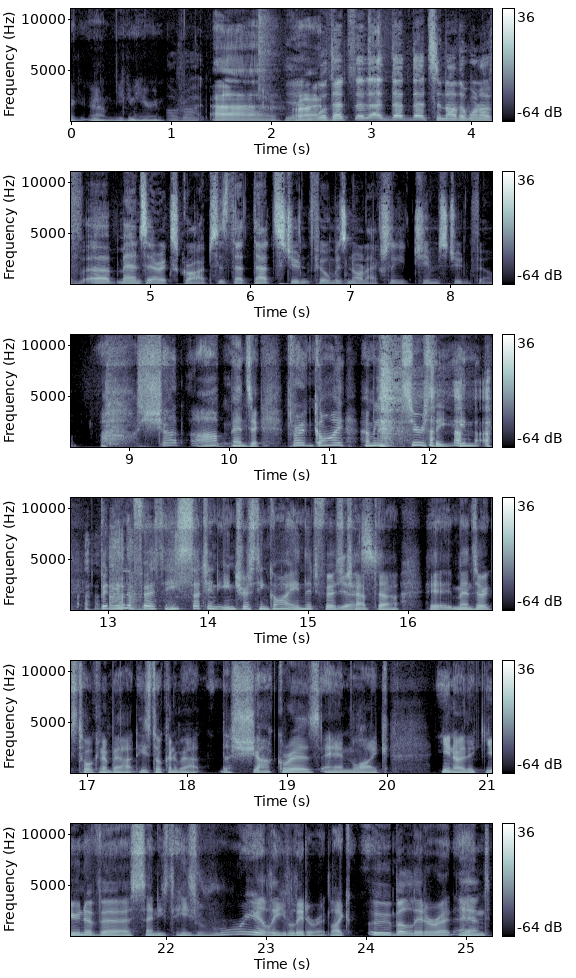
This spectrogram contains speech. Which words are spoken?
Um, you can hear him. Oh right. Ah, Yeah. right. Well, that's that, that that's another one of uh, Manzarek's gripes is that that student film is not actually Jim's student film. Oh, shut up, Manzarek. For a guy, I mean, seriously. In but in the first, he's such an interesting guy. In the first Yes. chapter, eh, talking about he's talking about the chakras and like, you know, the universe, and he's he's really literate, like uber literate, Yeah. and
